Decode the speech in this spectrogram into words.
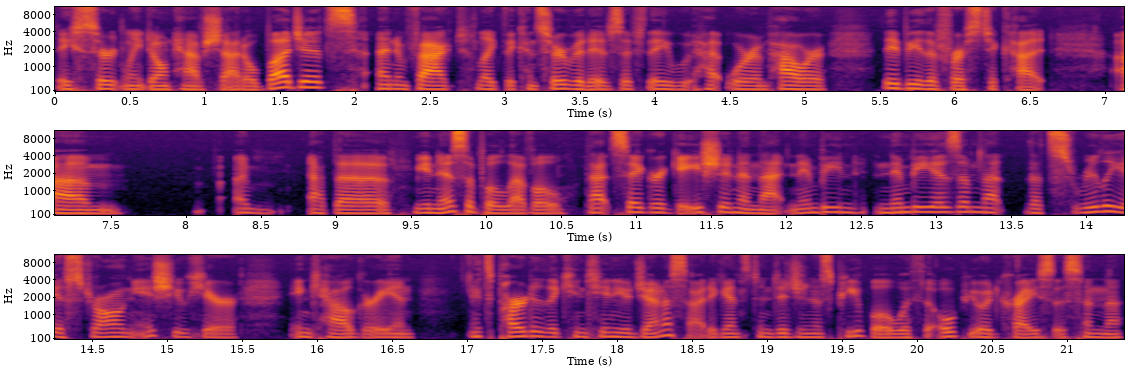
They certainly don't have shadow budgets and in fact like the conservatives if they were in power they'd be the first to cut. Um, at the municipal level that segregation and that NIMBY, NIMBYism that that's really a strong issue here in Calgary and it's part of the continued genocide against indigenous people with the opioid crisis and the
